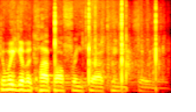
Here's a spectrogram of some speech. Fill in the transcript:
Can we give a clap offering to our King?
